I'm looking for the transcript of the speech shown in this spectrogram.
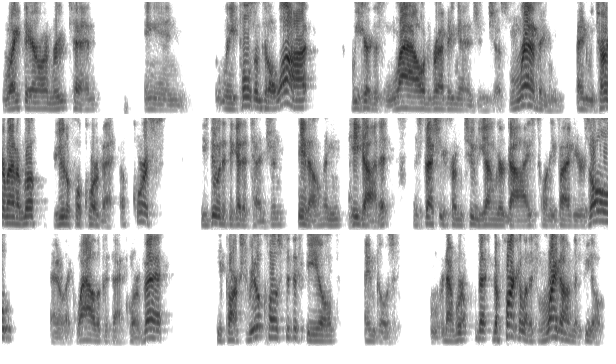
right there on Route 10. And when he pulls into the lot, we hear this loud revving engine just revving. And we turn around and look, beautiful Corvette. Of course, he's doing it to get attention, you know, and he got it, especially from two younger guys, 25 years old. And they're like, wow, look at that Corvette. He parks real close to the field and goes, now we're the, the parking lot is right on the field.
